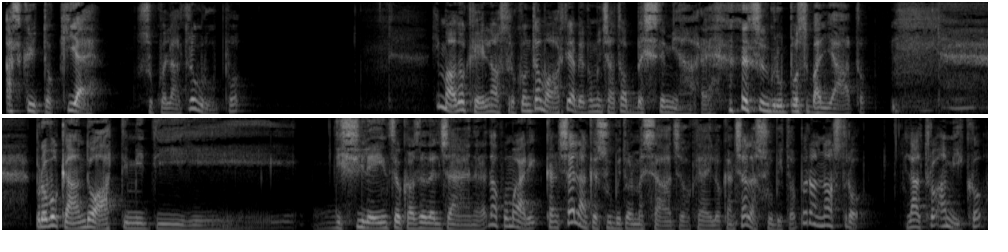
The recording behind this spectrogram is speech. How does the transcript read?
ha scritto chi è su quell'altro gruppo, in modo che il nostro contamorti abbia cominciato a bestemmiare sul gruppo sbagliato, provocando attimi di, di silenzio, cose del genere. Dopo magari cancella anche subito il messaggio, ok? Lo cancella subito, però il nostro, l'altro amico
